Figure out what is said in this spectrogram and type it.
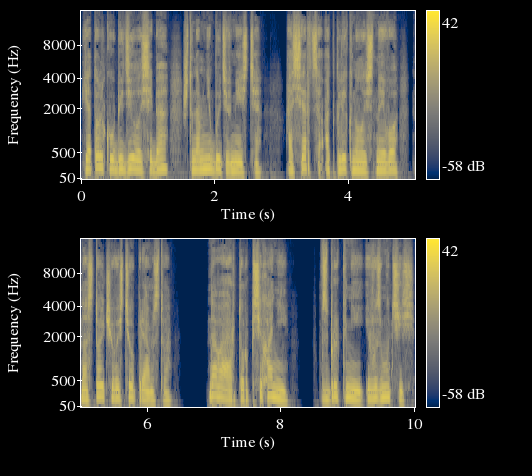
Я только убедила себя, что нам не быть вместе, а сердце откликнулось на его настойчивость и упрямство. «Давай, Артур, психани, взбрыкни и возмутись.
